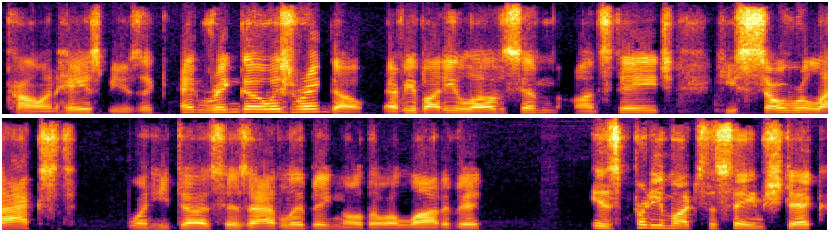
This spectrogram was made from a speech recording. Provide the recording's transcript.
Colin Hay's music. And Ringo is Ringo. Everybody loves him on stage. He's so relaxed when he does his ad libbing, although a lot of it is pretty much the same shtick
